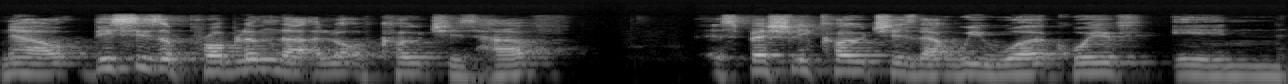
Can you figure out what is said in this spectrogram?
Now, this is a problem that a lot of coaches have, especially coaches that we work with in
